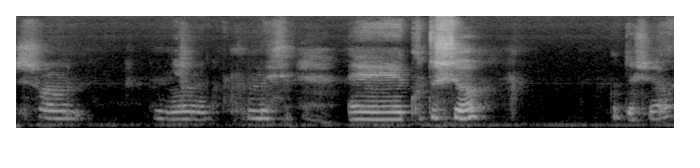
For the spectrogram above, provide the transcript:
Şu an ee, kutusu kutusu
